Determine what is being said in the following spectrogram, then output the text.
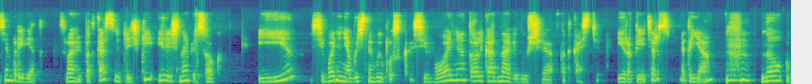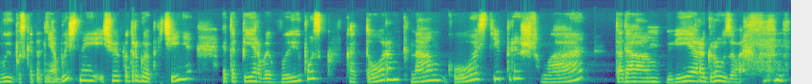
Всем привет! С вами подкаст «Светлячки» и «Речной песок». И сегодня необычный выпуск. Сегодня только одна ведущая в подкасте. Ира Петерс, это я. Но выпуск этот необычный еще и по другой причине. Это первый выпуск, в котором к нам в гости пришла Тадам! Вера Грузова.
